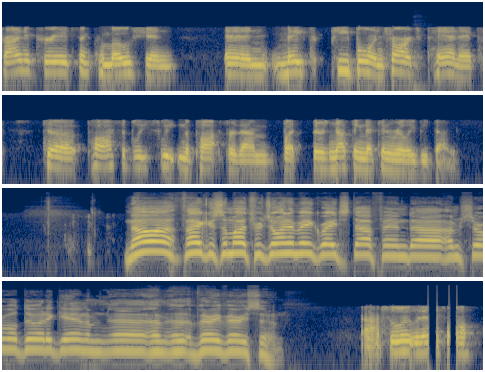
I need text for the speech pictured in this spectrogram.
trying to create some commotion and make people in charge panic to possibly sweeten the pot for them. But there's nothing that can really be done. Noah, thank you so much for joining me. Great stuff, and uh, I'm sure we'll do it again um, uh, uh, very, very soon. Absolutely. Thanks, Paul.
